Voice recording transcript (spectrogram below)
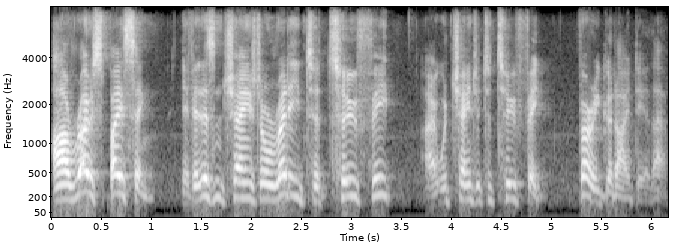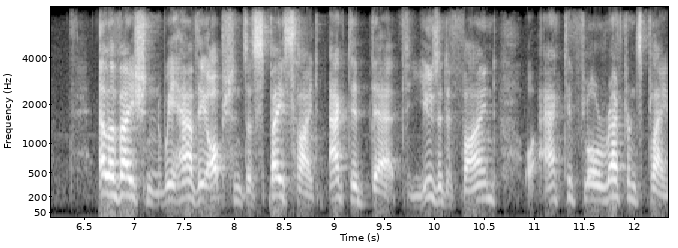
Our row spacing, if it isn't changed already to two feet, I would change it to two feet. Very good idea there. Elevation, we have the options of space height, active depth, user defined, or active floor reference plane.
